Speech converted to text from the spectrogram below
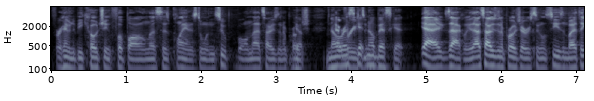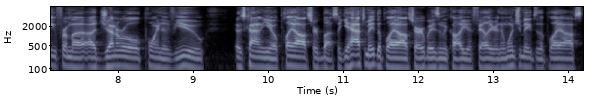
for him to be coaching football unless his plan is to win the Super Bowl, and that's how he's going to approach. Yep. No risk it, no biscuit. Yeah, exactly. That's how he's going to approach every single season. But I think from a, a general point of view, it was kind of you know playoffs or bust. Like you have to make the playoffs, or everybody's going to call you a failure. And then once you make it to the playoffs,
